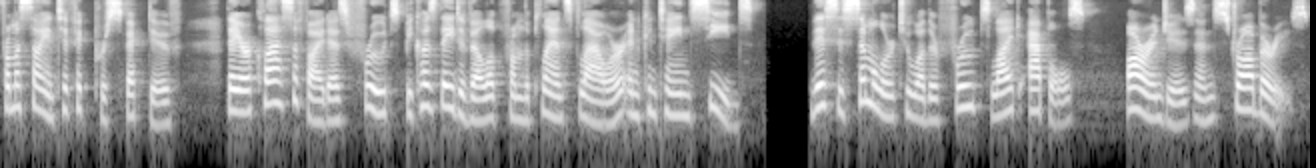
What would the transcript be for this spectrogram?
from a scientific perspective, they are classified as fruits because they develop from the plant's flower and contain seeds. This is similar to other fruits, like apples, oranges, and strawberries.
